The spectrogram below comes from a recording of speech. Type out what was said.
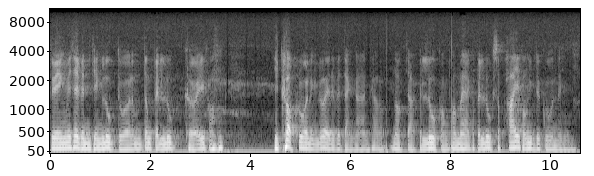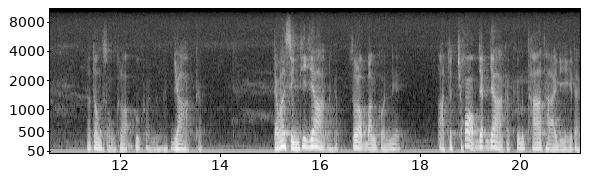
ตัวเองไม่ใช่เป็นเพียงลูกตัว แล้วมันต้องเป็นลูกเขยของอีกครอบครัวหนึ่งด้วยถ้าไปแต่งงานเขานอกจากเป็นลูกของพ่อแม่ก็เป็นลูกสะใภ้ของอีกตระกูลหนึ่งเราต้องสงเคราะห์ผู้คนยากครับ แต่ว่าสิ่งที่ยากนะครับสำหรับบางคนเนี่ยอาจจะชอบยากๆครับคือมันท้าทายดีก็ได้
